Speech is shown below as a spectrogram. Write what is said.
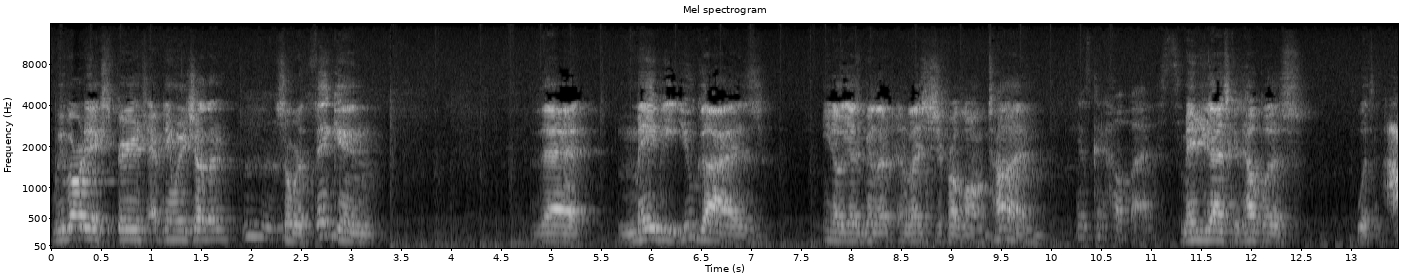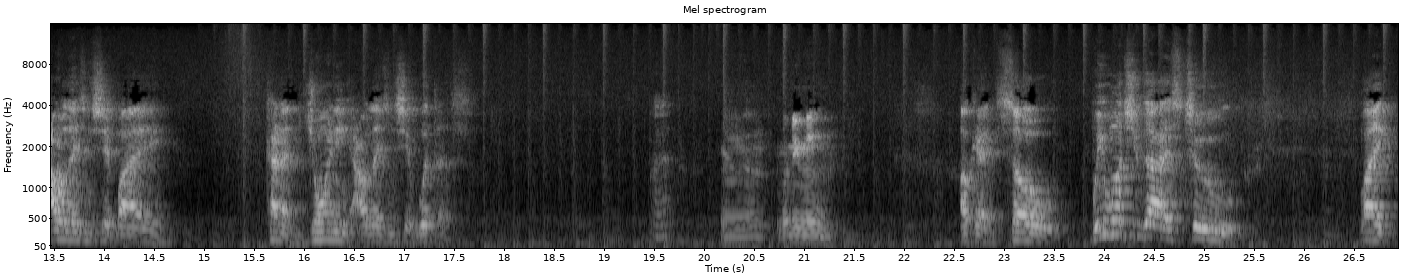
we've already experienced everything with each other. Mhm. So we're thinking that maybe you guys, you know, you guys been in a relationship for a long time. you could help us. Maybe you guys could help us with our relationship by kind of joining our relationship with us. What? Mm, What do you mean? Okay, so we want you guys to like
